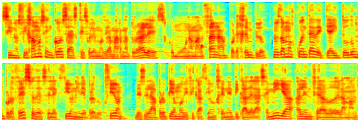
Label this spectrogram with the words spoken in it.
Si nos fijamos en cosas que solemos llamar naturales, como una manzana, por ejemplo, nos damos cuenta de que hay todo un proceso de selección y de producción, desde la propia modificación genética de la semilla al encerado de la manzana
